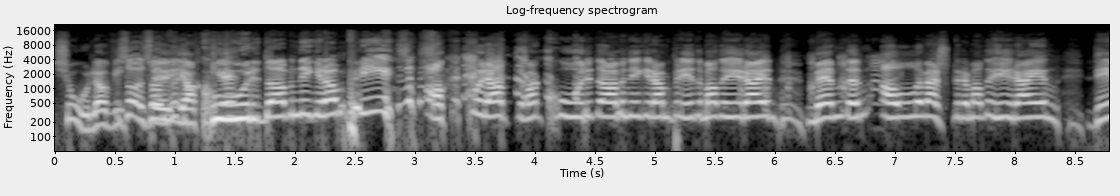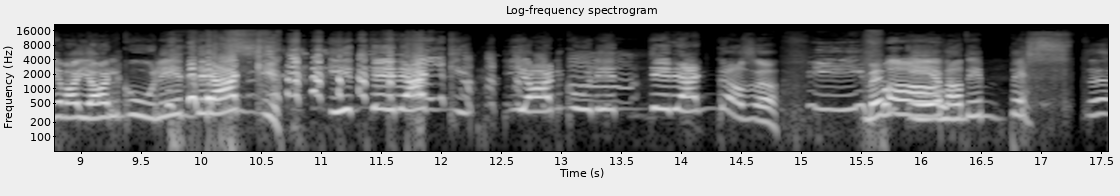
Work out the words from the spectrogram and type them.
kjole og hvitt Så, sånn jakke. Kordamen i Grand Prix! Akkurat! Det var kordamen i Grand Prix de hadde hyra inn. Men den aller verste de hadde hyra inn, det var Jarl Goli i drag! I drag! Jarl Goli i drag, altså! Fy Men en av de beste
